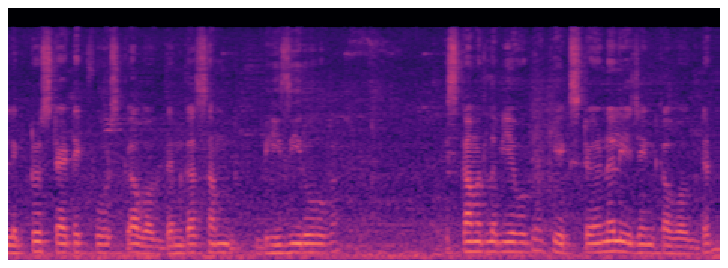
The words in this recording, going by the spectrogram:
electrostatic force का वर्क डन का सम भी ज़ीरो होगा। इसका मतलब ये हो गया कि एक्सटर्नल एजेंट का work done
